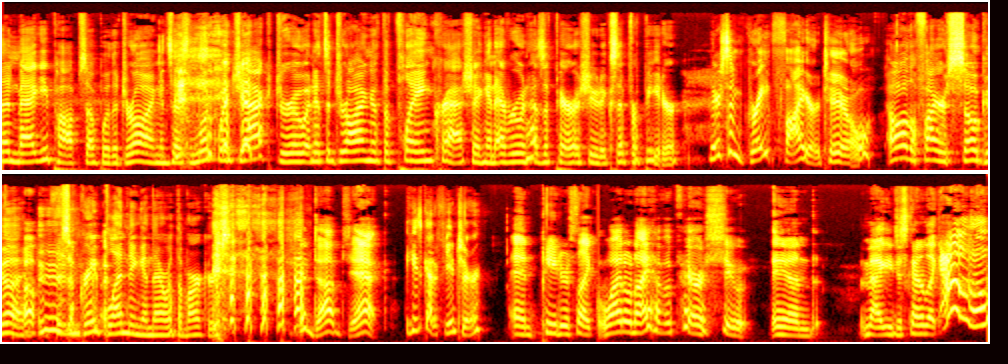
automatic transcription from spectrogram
then Maggie pops up with a drawing and says, Look what Jack drew. And it's a drawing of the plane crashing, and everyone has a parachute except for Peter. There's some great fire, too. Oh, the fire's so good. Oh. There's some great blending in there with the markers. Good job, Jack. he's got a future. And Peter's like, why don't I have a parachute? And Maggie just kind of like, I don't know.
